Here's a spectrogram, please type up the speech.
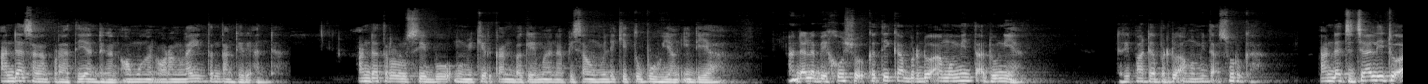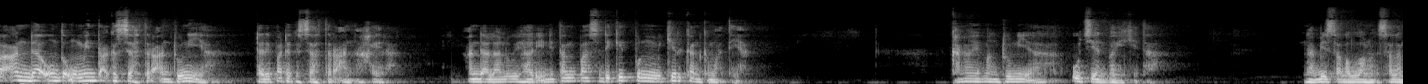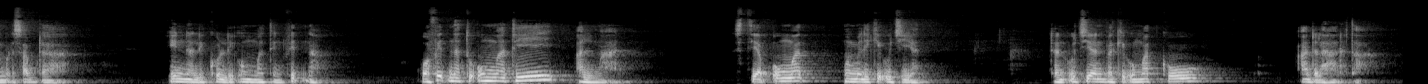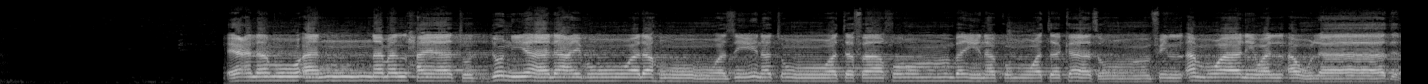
Anda sangat perhatian dengan omongan orang lain tentang diri Anda. Anda terlalu sibuk memikirkan bagaimana bisa memiliki tubuh yang ideal. Anda lebih khusyuk ketika berdoa meminta dunia daripada berdoa meminta surga. Anda jejali doa Anda untuk meminta kesejahteraan dunia daripada kesejahteraan akhirat. Anda lalui hari ini tanpa sedikit pun memikirkan kematian. Karena memang dunia ujian bagi kita. Nabi SAW bersabda, Inna likulli ummatin fitnah. Wa fitnatu ummati al-mal. Setiap umat memiliki ujian. Dan ujian bagi umatku adalah harta. اعلموا أنما الحياة الدنيا لعب وله وزينة وتفاخر بينكم وتكاثر في الأموال والأولاد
